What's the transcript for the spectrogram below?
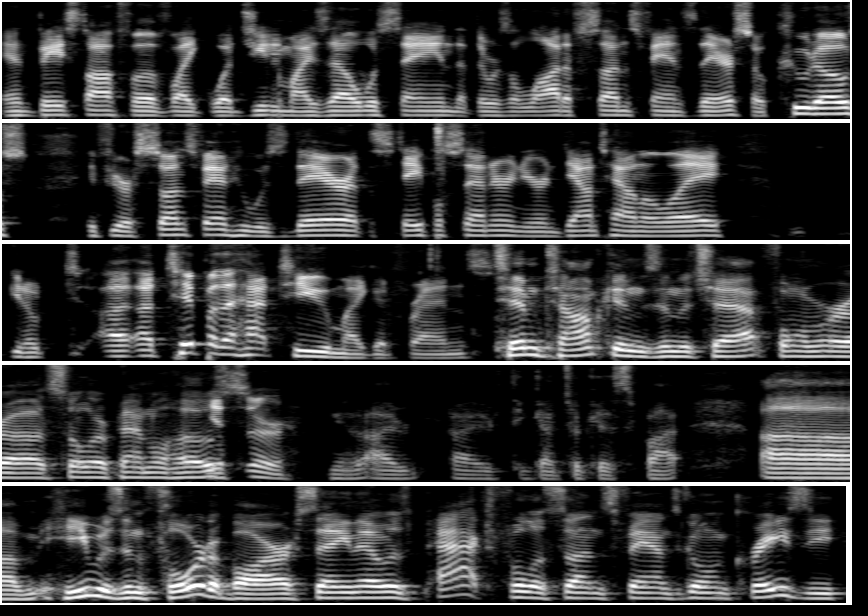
and based off of like what Gina Mizell was saying, that there was a lot of Suns fans there. So kudos if you're a Suns fan who was there at the Staples Center and you're in downtown LA. You know, a, a tip of the hat to you, my good friends. Tim Tompkins in the chat, former uh, solar panel host. Yes, sir. You know, I, I think I took his spot. Um, he was in Florida bar saying that it was packed full of Suns fans going crazy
